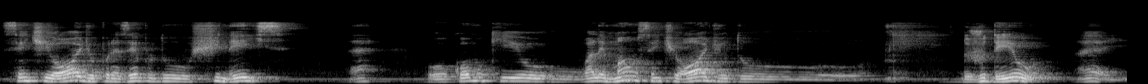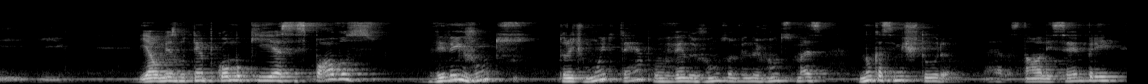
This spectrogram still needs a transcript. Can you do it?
sente ódio, por exemplo, do chinês, né? ou como que o, o alemão sente ódio do, do judeu, né? e, e, e ao mesmo tempo como que esses povos vivem juntos durante muito tempo, vivendo juntos, vivendo juntos, mas nunca se misturam. Né? Elas estão ali sempre.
